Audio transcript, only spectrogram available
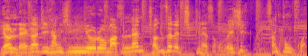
14가지 향신료로 맛을 낸 전설의 치킨에서 외식 상품권.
